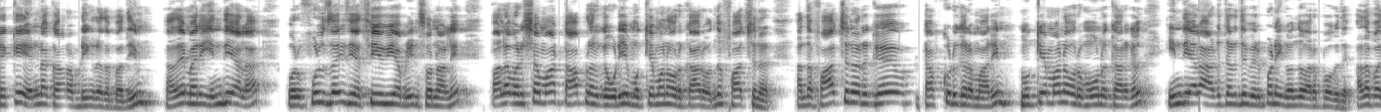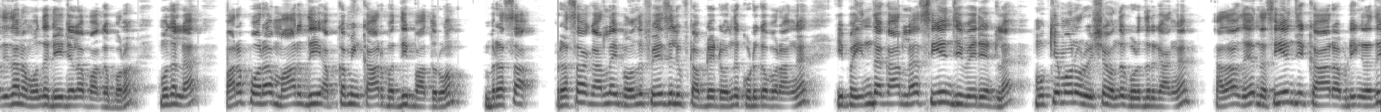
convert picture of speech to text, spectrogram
டெக்கு என்ன கார் அப்படிங்கிறத பற்றி அதே மாதிரி இந்தியாவில் ஒரு ஃபுல் சைஸ் எஸ்யூவி அப்படின்னு சொன்னாலே பல வருஷமாக டாப்பில் இருக்கக்கூடிய முக்கியமான ஒரு கார் வந்து ஃபார்ச்சுனர் அந்த ஃபார்ச்சுனருக்கு டஃப் கொடுக்குற மாதிரி முக்கியமான ஒரு மூணு கார்கள் இந்தியாவில் அடுத்தடுத்து விற்பனைக்கு வந்து வரப்போகுது. அதை பற்றி தான் நம்ம வந்து டீட்டெயிலாக பார்க்க போகிறோம் முதல்ல வரப்போகிற மாருதி அப்கமிங் கார் பற்றி பார்த்துருவோம். பிரசா பிரசா காரில் இப்போ வந்து ஃபேஸ் லிஃப்ட் அப்டேட் வந்து கொடுக்க போகிறாங்க இப்போ இந்த காரில் சிஎன்ஜி வேரியண்ட்டில் முக்கியமான ஒரு விஷயம் வந்து கொடுத்துருக்காங்க. அதாவது இந்த சிஎன்ஜி கார் அப்படிங்கிறது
